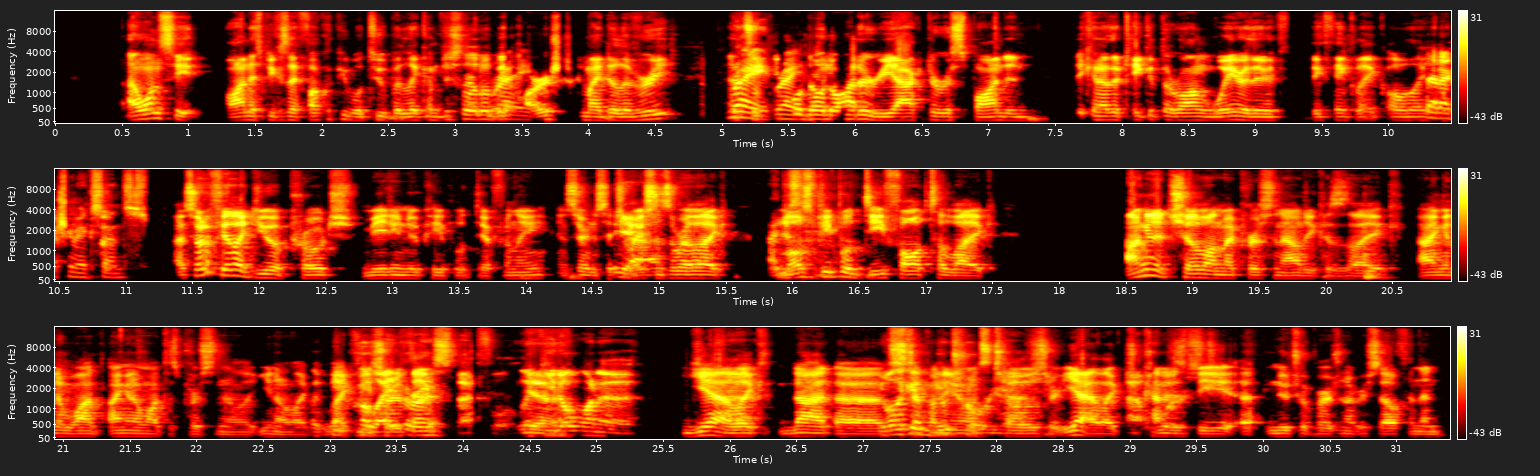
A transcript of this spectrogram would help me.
I want to say honest because I fuck with people too, but like I'm just a little Right. bit harsh in my delivery. And so Right, people right. don't know how to react or respond, and they can either take it the wrong way or they they think like, oh, like that actually makes sense. I sort of feel like you approach meeting new people differently in certain situations where like just, most people default to like I'm gonna chill on my personality because like I'm gonna want I'm gonna want this person to you know like like, me sort of thing. respectful. Like Yeah. you don't want to. Yeah, Yeah. like not uh You want, like, a step on neutral anyone's toes or yeah, like at kind of just be a neutral version of yourself and then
